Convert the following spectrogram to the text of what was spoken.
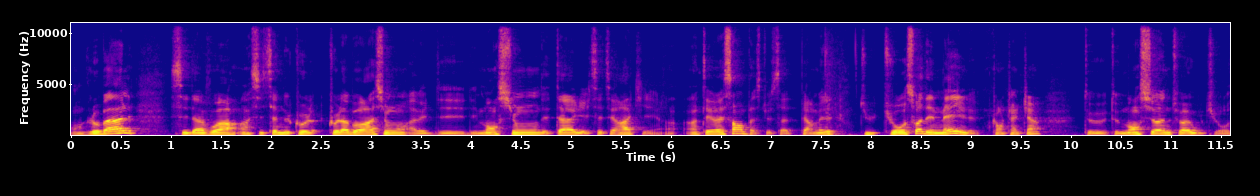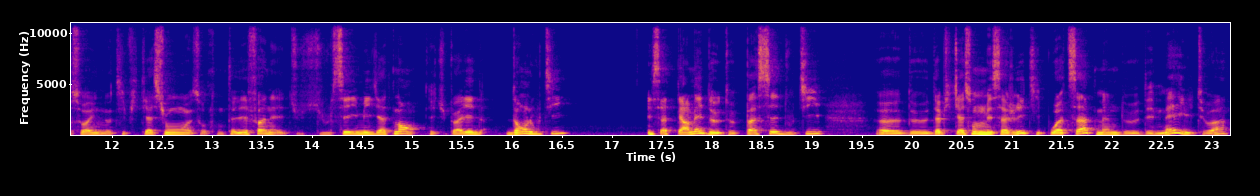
en, global, c'est d'avoir un système de collaboration avec des, mentions, des tags, etc. qui est intéressant parce que ça te permet, tu, reçois des mails quand quelqu'un te, mentionne, tu vois, ou tu reçois une notification sur ton téléphone et tu, le sais immédiatement et tu peux aller dans l'outil et ça te permet de te passer d'outils d'applications de, messagerie type WhatsApp, même de, des mails, tu vois.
